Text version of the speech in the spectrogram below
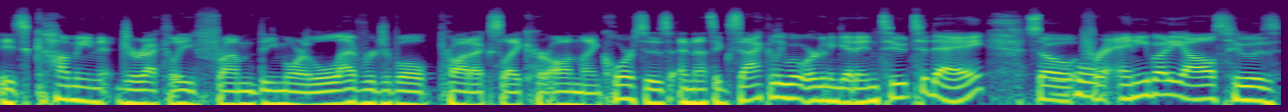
is coming directly from the more leverageable products like her online courses. And that's exactly what we're going to get into today. So mm-hmm. for anybody else who is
